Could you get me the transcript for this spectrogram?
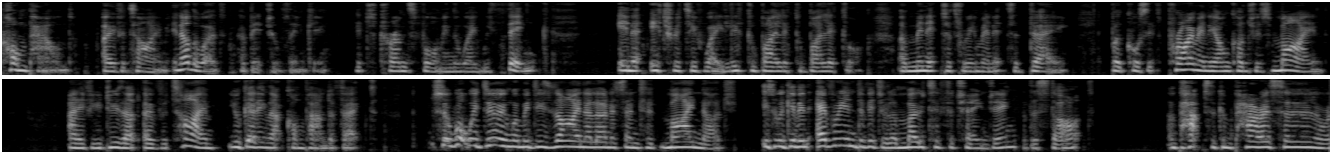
compound over time. In other words, habitual thinking. It's transforming the way we think in an iterative way, little by little by little, a minute to three minutes a day. But of course, it's priming the unconscious mind. And if you do that over time, you're getting that compound effect. So, what we're doing when we design a learner centered mind nudge is we're giving every individual a motive for changing at the start, and perhaps a comparison or a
